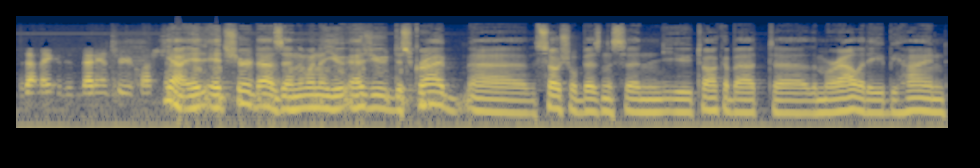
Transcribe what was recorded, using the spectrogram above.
does that make does that answer your question? Yeah, it, it sure does. And when you, as you describe uh, social business and you talk about uh, the morality behind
